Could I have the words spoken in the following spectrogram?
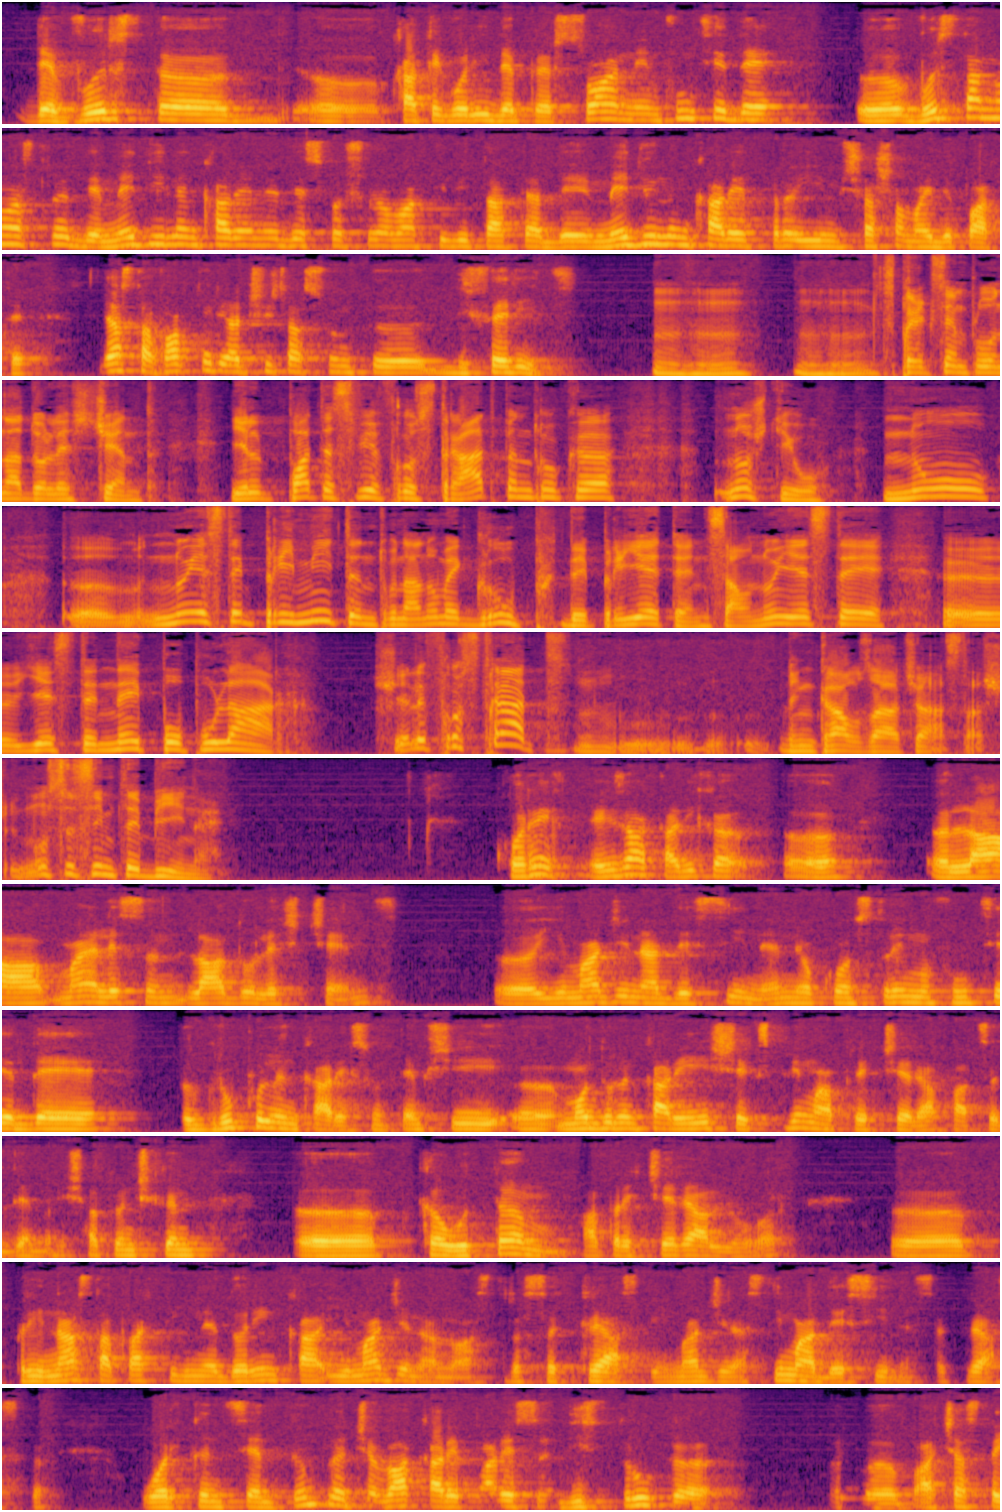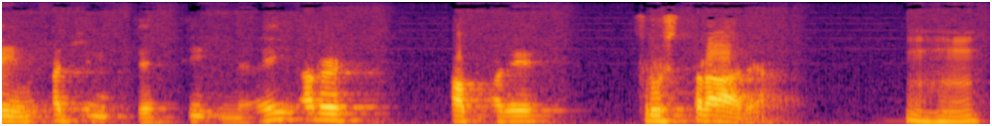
De vârstă, uh, categorii de persoane, în funcție de uh, vârsta noastră, de mediile în care ne desfășurăm activitatea, de mediul în care trăim și așa mai departe. De asta factorii aceștia sunt uh, diferiți. Uh-huh, uh-huh. Spre exemplu, un adolescent. El poate să fie frustrat pentru că, nu știu, nu, uh, nu este primit într-un anume grup de prieteni sau nu este, uh, este nepopular. Și el e frustrat uh, din cauza aceasta și nu se simte bine. Corect, exact. Adică, la, mai ales în, la adolescenți, imaginea de sine ne-o construim în funcție de grupul în care suntem și modul în care ei își exprimă aprecierea față de noi. Și atunci când căutăm aprecierea lor, Uh, prin asta, practic, ne dorim ca imaginea noastră să crească, imaginea, stima de sine să crească. ori când se întâmplă ceva care pare să distrugă uh, această imagine de tine, iar apare frustrarea. Uh-huh.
